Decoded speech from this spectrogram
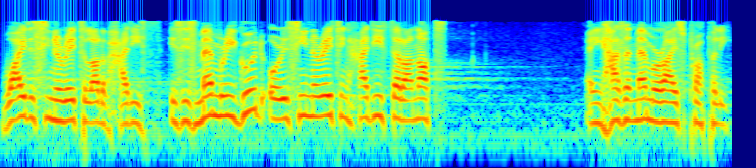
Why does he narrate a lot of hadith? Is his memory good or is he narrating hadith that are not and he hasn't memorized properly?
